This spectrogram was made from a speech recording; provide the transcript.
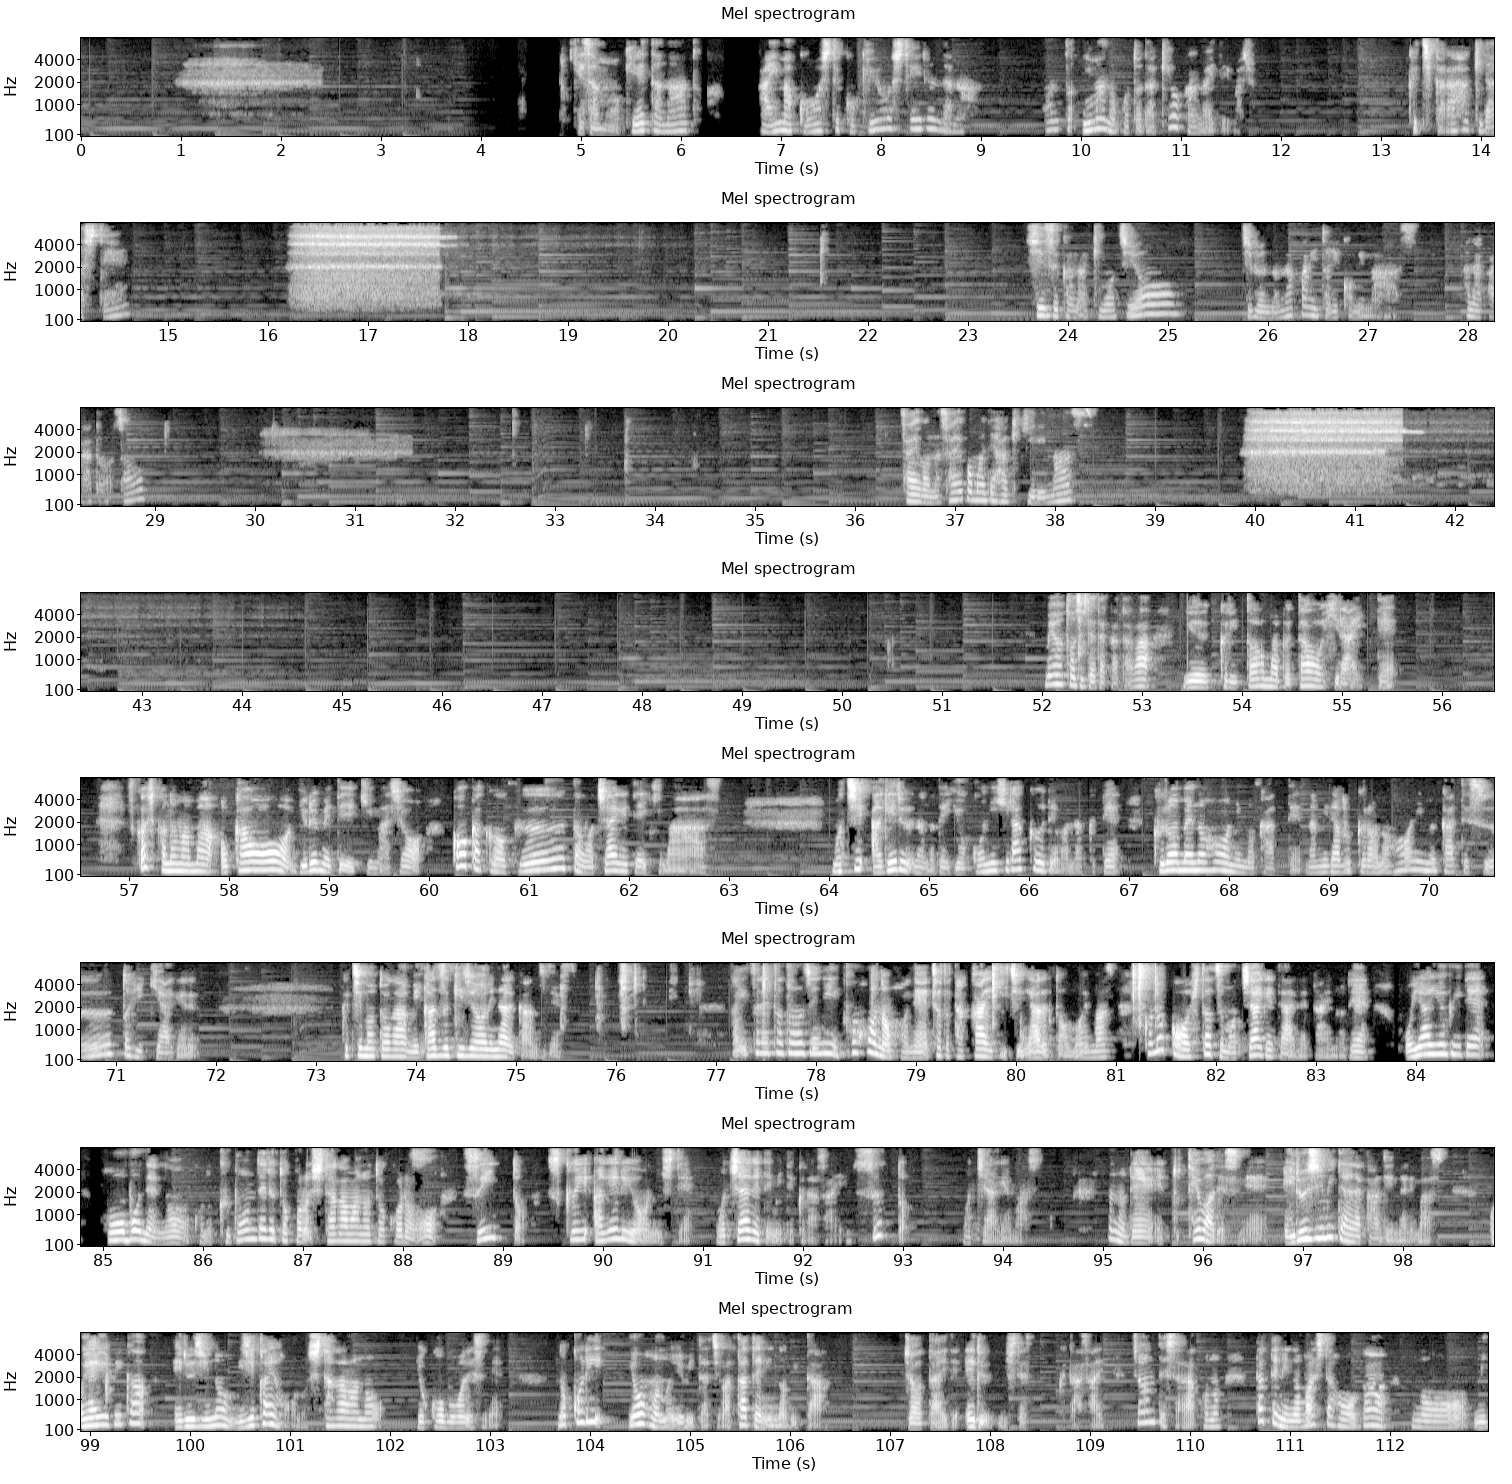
今朝も起きれたなとか、あ、今こうして呼吸をしているんだな。ほんと、今のことだけを考えてみましょう。口から吐き出して、静かな気持ちを自分の中に取り込みます。鼻からどうぞ。最後の最後まで吐き切ります。目を閉じてた方は、ゆっくりとまぶたを開いて、少しこのままお顔を緩めていきましょう。口角をぐーっと持ち上げていきます。持ち上げるなので横に開くではなくて、黒目の方に向かって、涙袋の方に向かってスーッと引き上げる。口元が三日月状になる感じです。はい。それと同時に、頬の骨、ちょっと高い位置にあると思います。この子を一つ持ち上げてあげたいので、親指で頬骨のこのくぼんでるところ、下側のところをスイッとすくい上げるようにして持ち上げてみてください。スッと持ち上げます。なので、えっと、手はですね、L 字みたいな感じになります。親指が L 字の短い方の下側の横棒ですね。残り4本の指たちは縦に伸びた状態で L にしてください。ちょんってしたら、この縦に伸ばした方が、この眉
